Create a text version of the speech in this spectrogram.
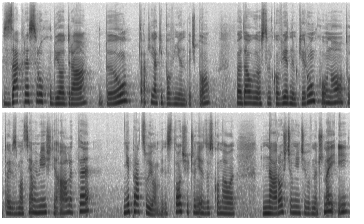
zakres ruchu biodra był taki, jaki powinien być, bo pedałując tylko w jednym kierunku, no tutaj wzmacniamy mięśnie, ale te nie pracują, więc to ćwiczenie jest doskonałe na rozciągnięcie wewnętrznej i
